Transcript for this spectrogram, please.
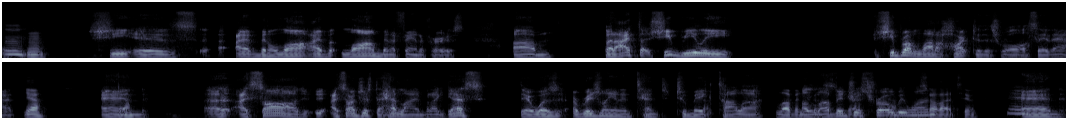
Mm. She is. I've been a long. I've long been a fan of hers, um, but I thought she really. She brought a lot of heart to this role. I'll say that. Yeah. And Uh, I saw. I saw just the headline, but I guess there was originally an intent to make Tala, Love interest. love yeah, interest for yeah, Obi-Wan? Saw that too. Eh. and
